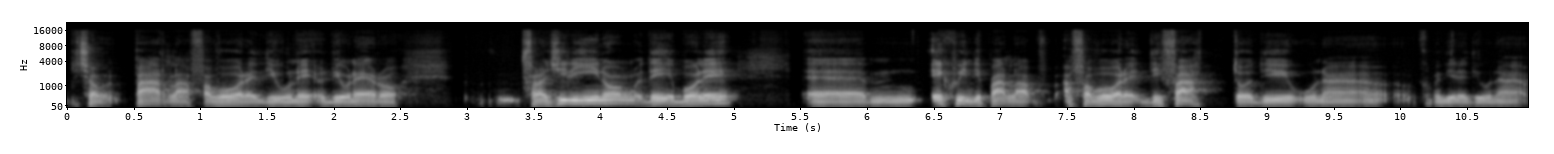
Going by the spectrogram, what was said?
diciamo, parla a favore di un, di un euro fragilino, debole, ehm, e quindi parla a favore di fatto di una, dire, di una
